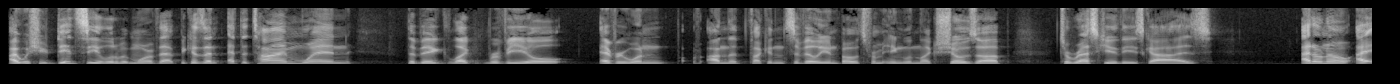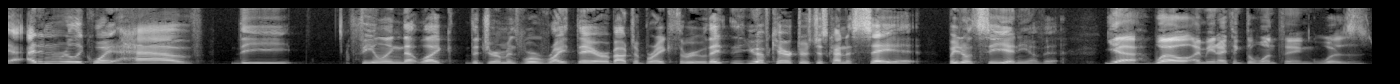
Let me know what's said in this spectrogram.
I wish you did see a little bit more of that because then at the time when the big like reveal, everyone on the fucking civilian boats from England like shows up to rescue these guys. I don't know. I I didn't really quite have the feeling that like the Germans were right there about to break through. They you have characters just kind of say it, but you don't see any of it. Yeah, well, I mean, I think the one thing was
